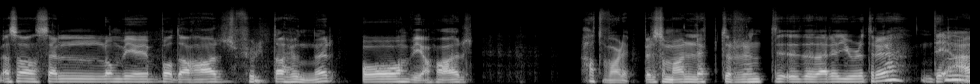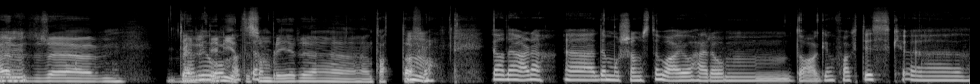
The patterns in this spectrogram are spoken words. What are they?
altså selv om vi både har fullt av hunder, og vi har hatt valper som har løpt rundt det der juletreet, det er eh, Det veldig lite hatt, ja. som blir uh, tatt derfra. Ja, det er det. Uh, Det morsomste var jo her om dagen, faktisk. Eh,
